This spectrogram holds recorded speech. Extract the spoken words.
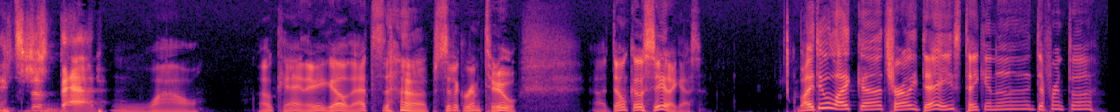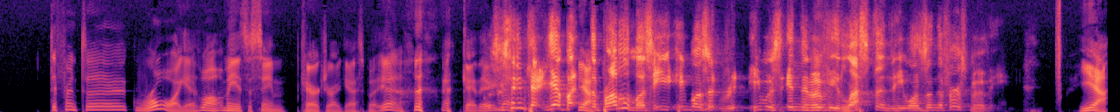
It's just bad. Wow. Okay, there you go. That's uh, Pacific Rim 2. Uh, don't go see it, I guess. But I do like uh, Charlie Day's taking a different, uh, different uh, role, I guess. Well, I mean, it's the same character, I guess. But yeah. okay, there It's you the go. same. ca- Yeah, but Yeah. the problem was he he wasn't re- he was in the movie less than he was in the first movie. Yeah.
